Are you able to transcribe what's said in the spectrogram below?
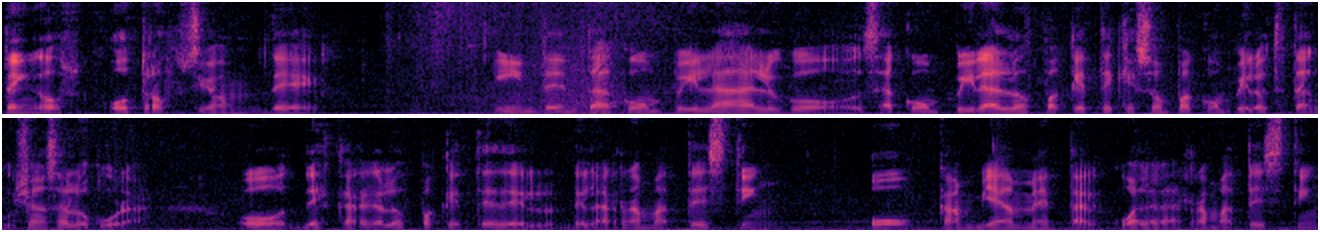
tenga otra opción de intentar compilar algo, o sea, compilar los paquetes que son para compilar. Usted está escuchando esa locura. O descargar los paquetes de, la rama testing o cambiarme tal cual a la rama testing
